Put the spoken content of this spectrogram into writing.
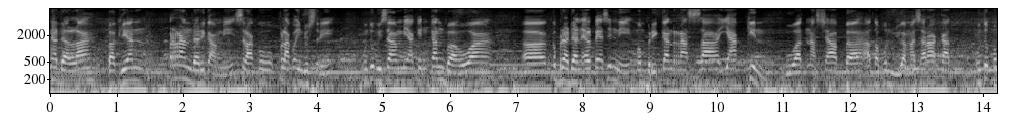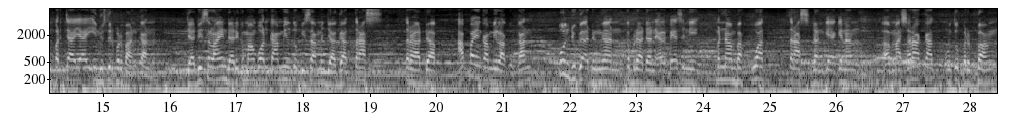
ini adalah bagian peran dari kami selaku pelaku industri untuk bisa meyakinkan bahwa uh, keberadaan LPS ini memberikan rasa yakin buat nasabah ataupun juga masyarakat untuk mempercayai industri perbankan. Jadi selain dari kemampuan kami untuk bisa menjaga trust terhadap apa yang kami lakukan, pun juga dengan keberadaan LPS ini menambah kuat trust dan keyakinan uh, masyarakat untuk berbank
